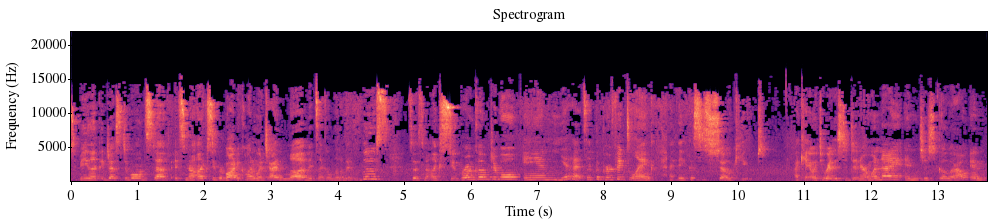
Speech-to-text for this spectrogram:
to be like adjustable and stuff. It's not like super bodycon, which I love. It's like a little bit loose, so it's not like super uncomfortable. And yeah, it's like the perfect length. I think this is so cute. I can't wait to wear this to dinner one night and just go out and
